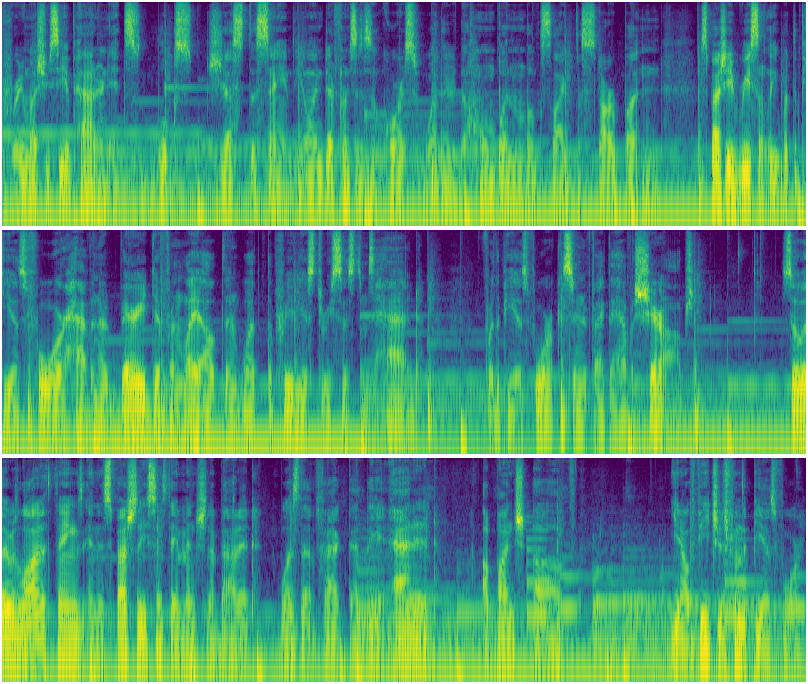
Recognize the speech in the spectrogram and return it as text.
pretty much you see a pattern. It looks just the same. The only difference is, of course, whether the home button looks like the start button, especially recently with the PS4 having a very different layout than what the previous three systems had for the PS4, considering the fact they have a share option. So there was a lot of things, and especially since they mentioned about it, was the fact that they added a bunch of, you know, features from the PS4.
